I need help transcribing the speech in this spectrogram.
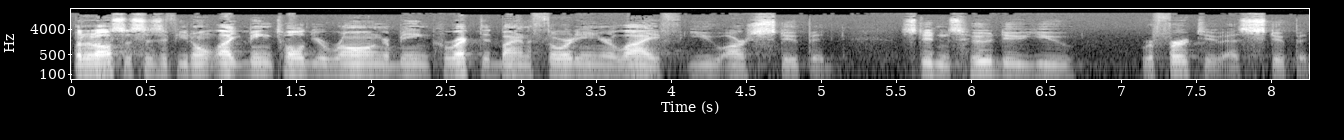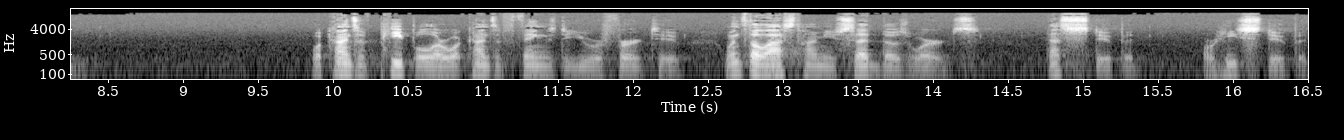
But it also says if you don't like being told you're wrong or being corrected by an authority in your life, you are stupid. Students, who do you refer to as stupid? What kinds of people or what kinds of things do you refer to? When's the last time you said those words? That's stupid. Or he's stupid.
